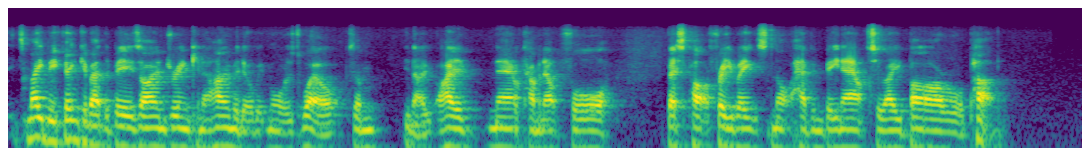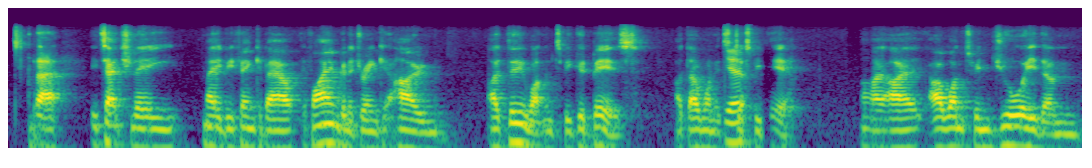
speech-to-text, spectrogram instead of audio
it's made me think about the beers I am drinking at home a little bit more as well. Because I'm, you know, I now coming up for best part of three weeks not having been out to a bar or a pub. That it's actually made me think about if I am going to drink at home, I do want them to be good beers. I don't want it to Yeah. just be beer. I, I, I want to enjoy them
